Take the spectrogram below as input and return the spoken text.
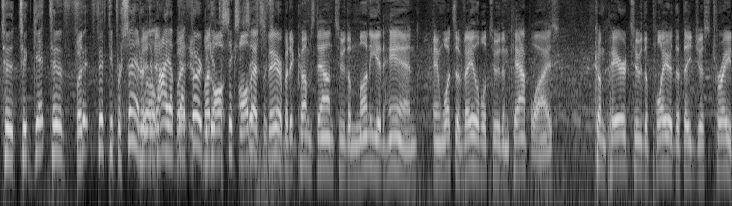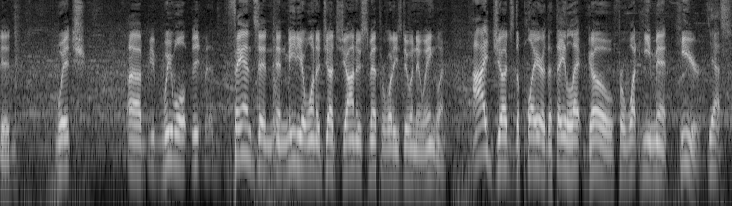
to to get to fifty percent or to lie up but- that third to get all, to sixty six all that's fair, but it comes down to the money at hand and what's available to them cap wise compared to the player that they just traded, which uh, we will. Fans and, and media want to judge Jonnu Smith for what he's doing in New England. I judge the player that they let go for what he meant here yes.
